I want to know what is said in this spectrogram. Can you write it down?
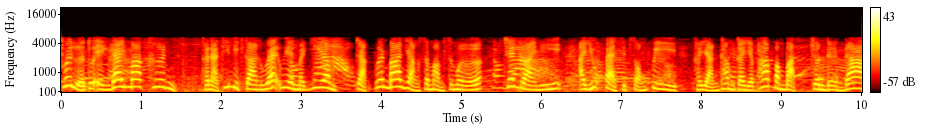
ช่วยเหลือตัวเองได้มากขึ้น ขณะที่มีการแวะเวียนมาเยี่ยม จากเพื่อนบ้านอย่างสม่ำเสมอ เช่นรายนี้อายุ 82 ปี ขยันทำกายภาพบำบัดจนเดินได้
